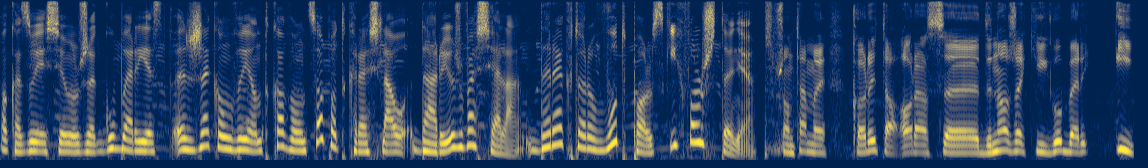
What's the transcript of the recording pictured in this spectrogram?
Okazuje się, że Guber jest rzeką wyjątkową, co podkreślał Dariusz Wasiela, dyrektor wód polskich w Olsztynie. Sprzątamy koryto oraz e, dno rzeki Guber i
